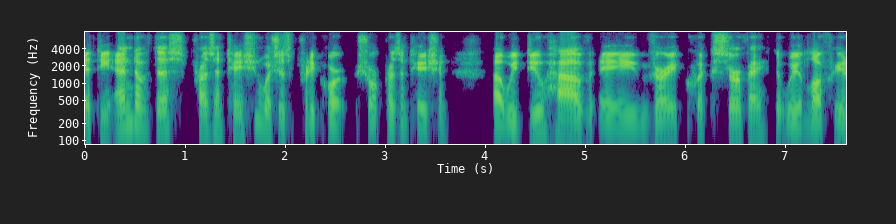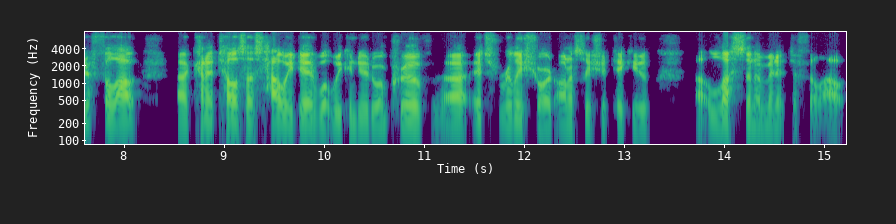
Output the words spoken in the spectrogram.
at the end of this presentation, which is a pretty short presentation, uh, we do have a very quick survey that we would love for you to fill out. Uh, kind of tells us how we did, what we can do to improve. Uh, it's really short, honestly, should take you uh, less than a minute to fill out.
